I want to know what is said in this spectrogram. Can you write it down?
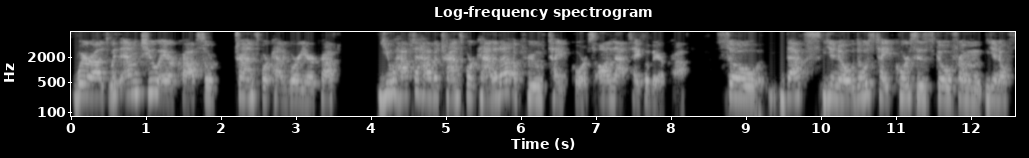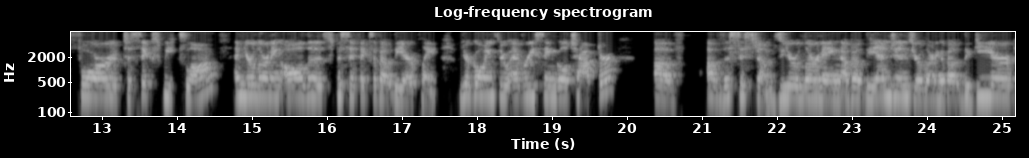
Whereas with M2 aircraft, so transport category aircraft, you have to have a Transport Canada approved type course on that type of aircraft. So that's, you know, those type courses go from, you know, four to six weeks long and you're learning all the specifics about the airplane. You're going through every single chapter of of the systems. You're learning about the engines, you're learning about the gear,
